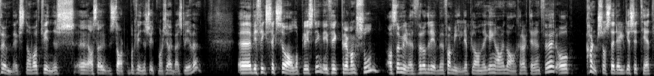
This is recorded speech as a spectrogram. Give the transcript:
fremveksten av kvinners, eh, altså starten på kvinners utmarsj i arbeidslivet. Eh, vi fikk seksualopplysning, vi fikk prevensjon, altså mulighet for å drive med familieplanlegging av en annen karakter enn før. Og kanskje også religiøsitet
